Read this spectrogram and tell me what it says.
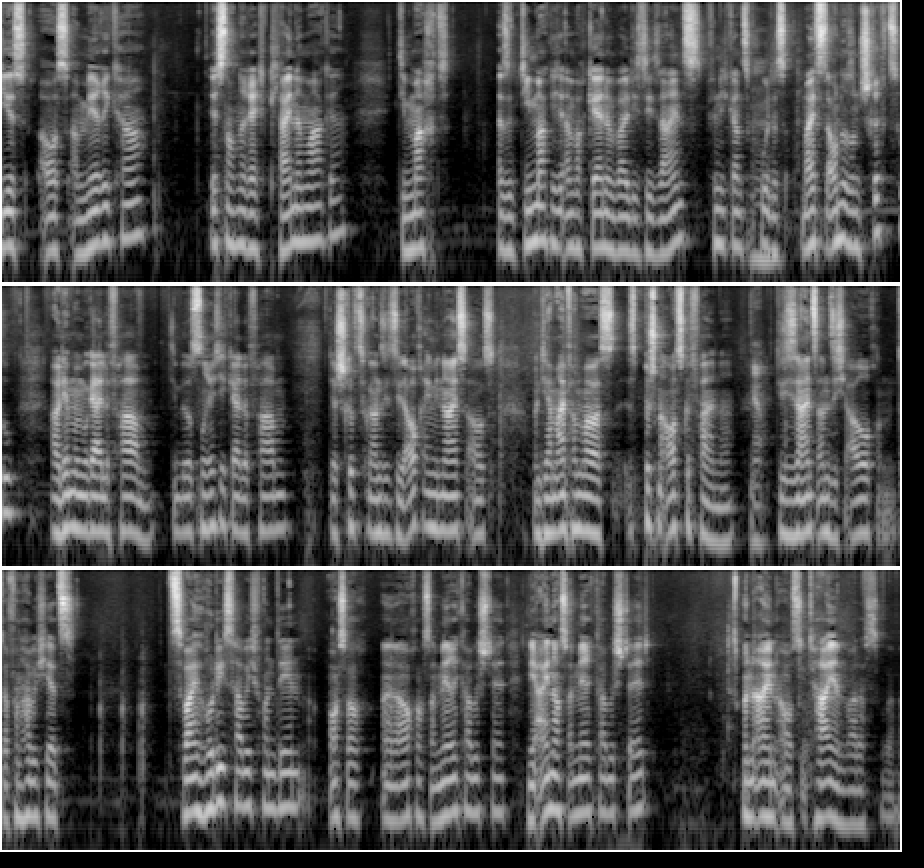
Die ist aus Amerika, ist noch eine recht kleine Marke. Die macht, also die mag ich einfach gerne, weil die Designs finde ich ganz cool. Das ist meistens auch nur so ein Schriftzug, aber die haben immer geile Farben. Die benutzen richtig geile Farben. Der Schriftzug an sich sieht auch irgendwie nice aus. Und die haben einfach mal was, ist ein bisschen ausgefallener. Ja. Die Designs an sich auch. Und davon habe ich jetzt zwei Hoodies habe ich von denen, aus, auch, äh, auch aus Amerika bestellt. Nee, einen aus Amerika bestellt. Und einen aus Italien war das sogar,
